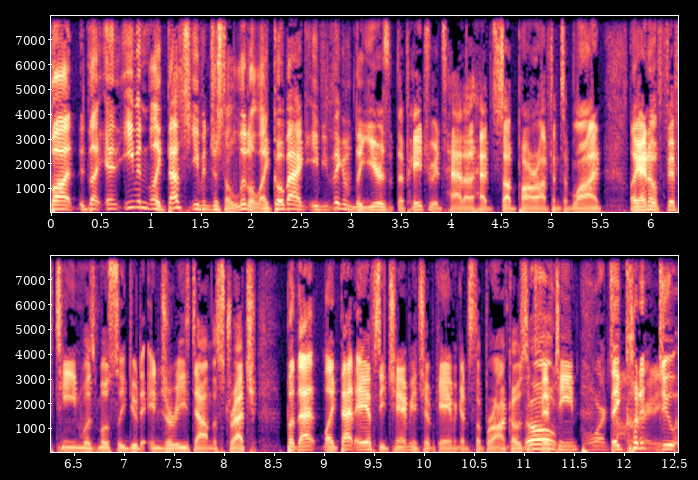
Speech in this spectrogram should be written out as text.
But like and even like that's even just a little. Like go back if you think of the years that the Patriots had a had subpar offensive line. Like I know 15 was mostly due to injuries down the stretch, but that like that AFC Championship game against the Broncos in Oh, 15, poor they couldn't Brady, do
